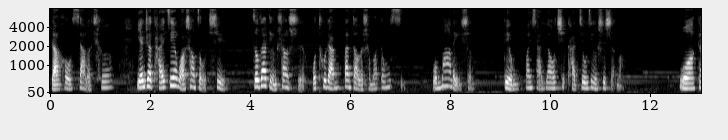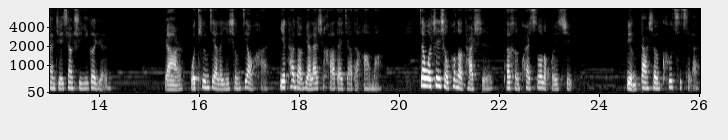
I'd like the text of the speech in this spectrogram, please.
然后下了车，沿着台阶往上走去。走到顶上时，我突然绊到了什么东西，我骂了一声，并弯下腰去看究竟是什么。我感觉像是一个人，然而我听见了一声叫喊，也看到原来是哈代家的阿妈。在我伸手碰到他时，他很快缩了回去，并大声哭泣起来。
